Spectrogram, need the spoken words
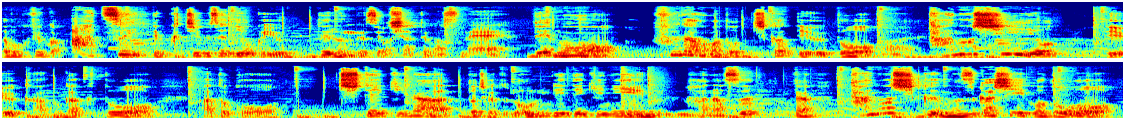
僕結構熱いって口癖でよく言ってるんですよっ。しゃってますねでも、普段はどっちかっていうと、は楽しいよっていう感覚と、あとこう、知的な、どっちかというと論理的にうん話す。だから楽しく難しいことを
